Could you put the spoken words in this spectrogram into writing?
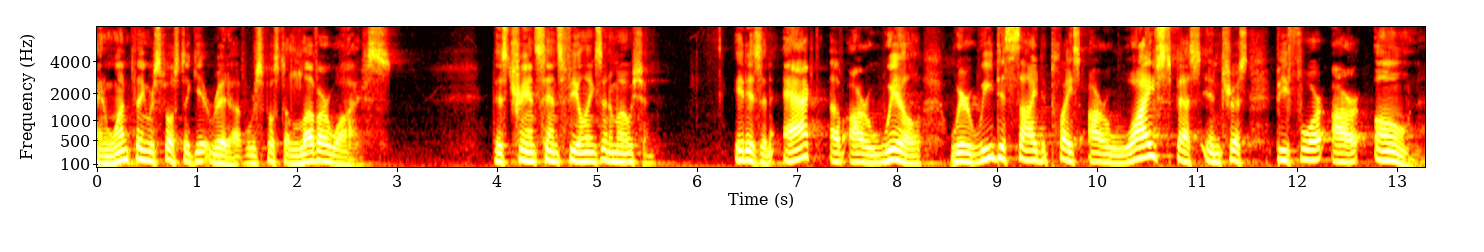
and one thing we're supposed to get rid of. We're supposed to love our wives. This transcends feelings and emotion. It is an act of our will where we decide to place our wife's best interest before our own.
